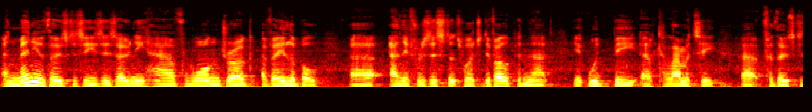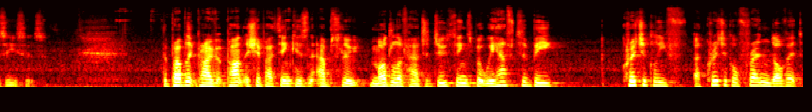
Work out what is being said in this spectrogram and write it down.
and many of those diseases only have one drug available, uh, and if resistance were to develop in that, it would be a calamity uh, for those diseases. The public-private partnership, I think, is an absolute model of how to do things, but we have to be critically a critical friend of it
